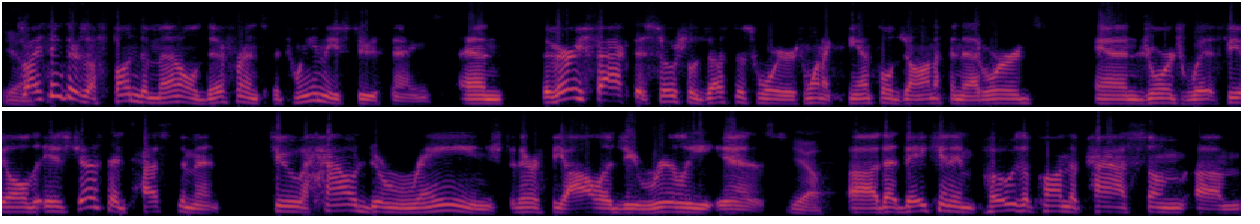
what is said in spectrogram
Yeah. So I think there's a fundamental difference between these two things. And the very fact that social justice warriors want to cancel Jonathan Edwards and George Whitefield is just a testament to how deranged their theology really is. Yeah. Uh, that they can impose upon the past some um,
